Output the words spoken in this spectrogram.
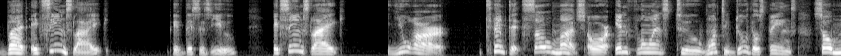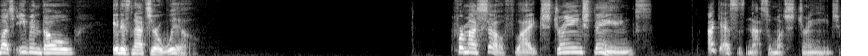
But it seems like, if this is you, it seems like you are tempted so much or influenced to want to do those things so much even though it is not your will. For myself, like strange things, I guess it's not so much strange,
